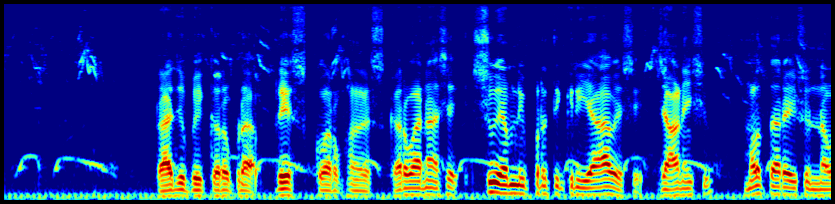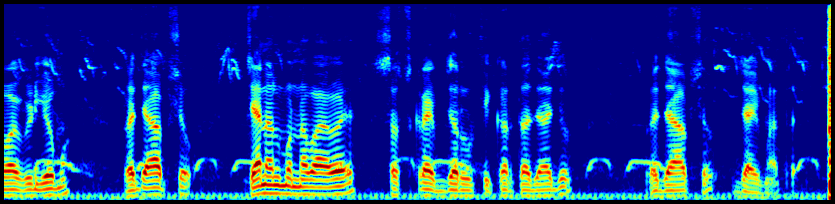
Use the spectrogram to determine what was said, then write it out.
રાજુભાઈ કરપડા પ્રેસ કોન્ફરન્સ કરવાના છે. શું એમની પ્રતિક્રિયા આવે છે જાણીશું. મળતા રહીશું નવા વિડીયોમાં. રજા આપશો. ચેનલમાં નવા આવે સબસ્ક્રાઈબ જરૂરથી કરતા જાજો. રજા આપશો. જય માતા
